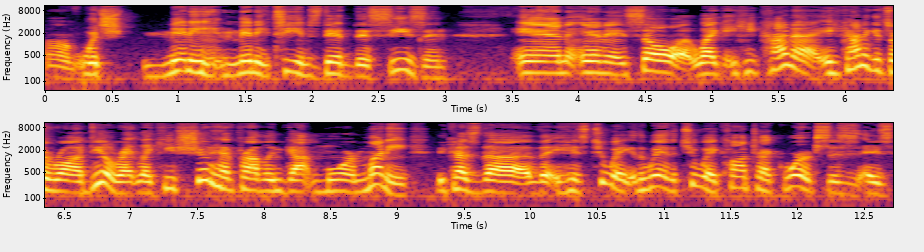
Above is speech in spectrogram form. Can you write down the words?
um, which many, many teams did this season. And, and so, like, he kind of, he kind of gets a raw deal, right? Like, he should have probably got more money because the, the, his two way, the way the two way contract works is, is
